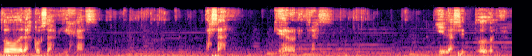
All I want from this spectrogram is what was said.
todas las cosas viejas pasaron, quedaron atrás y Él hace todo nuevo.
